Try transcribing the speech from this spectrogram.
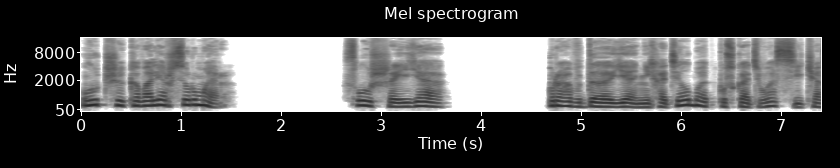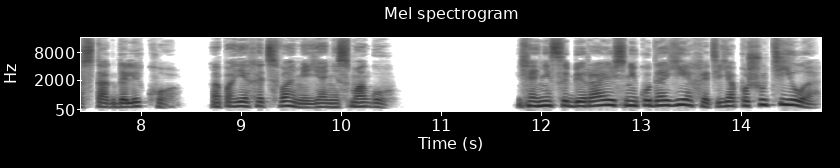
Лучше кавалер-сюрмер. Слушай, я... Правда, я не хотел бы отпускать вас сейчас так далеко, а поехать с вами я не смогу. Я не собираюсь никуда ехать, я пошутила.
